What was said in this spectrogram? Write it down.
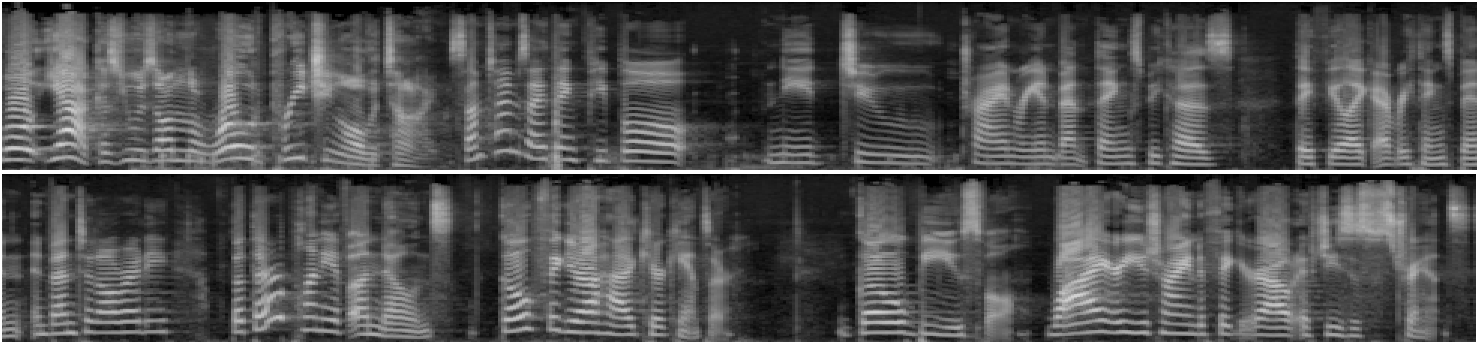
Well, yeah, because he was on the road preaching all the time. Sometimes I think people need to try and reinvent things because they feel like everything's been invented already. But there are plenty of unknowns. Go figure out how to cure cancer. Go be useful. Why are you trying to figure out if Jesus was trans?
